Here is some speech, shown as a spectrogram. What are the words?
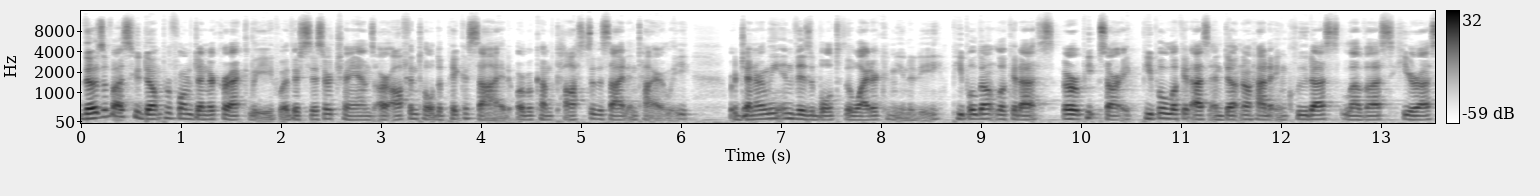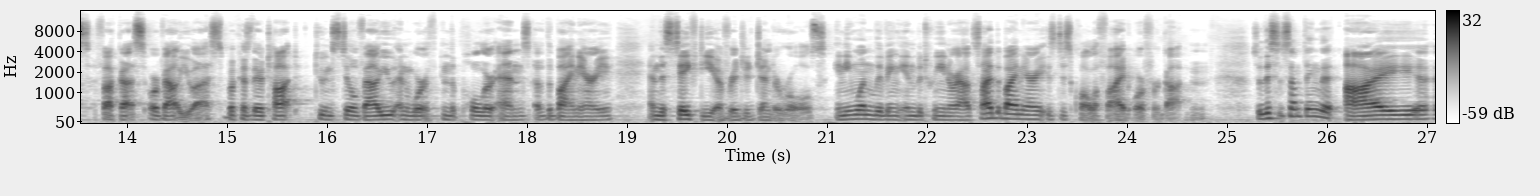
Those of us who don't perform gender correctly, whether cis or trans, are often told to pick a side or become tossed to the side entirely. We're generally invisible to the wider community. People don't look at us, or pe- sorry, people look at us and don't know how to include us, love us, hear us, fuck us, or value us because they're taught to instill value and worth in the polar ends of the binary and the safety of rigid gender roles. Anyone living in between or outside the binary is disqualified or forgotten. So this is something that I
